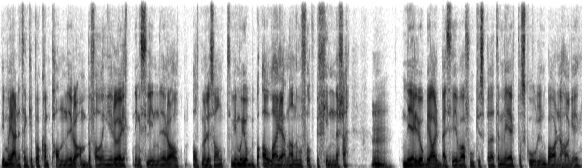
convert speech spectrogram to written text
Vi må gjerne tenke på kampanjer og anbefalinger og retningslinjer og alt, alt mulig sånt. Vi må jobbe på alle arenaene hvor folk befinner seg. Mer jobb i arbeidslivet, ha fokus på dette. Mer på skolen, barnehager.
